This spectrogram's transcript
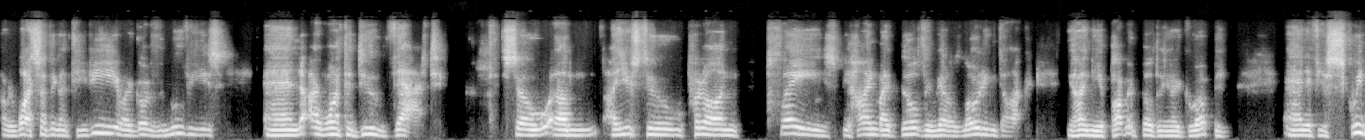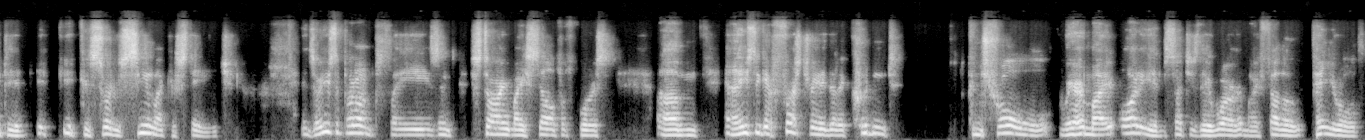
I would watch something on TV or I'd go to the movies and I want to do that. So um, I used to put on plays behind my building. We had a loading dock behind the apartment building I grew up in. And if you squinted, it, it could sort of seem like a stage. And so I used to put on plays and starring myself, of course. Um, and I used to get frustrated that I couldn't control where my audience, such as they were, my fellow 10 year olds,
